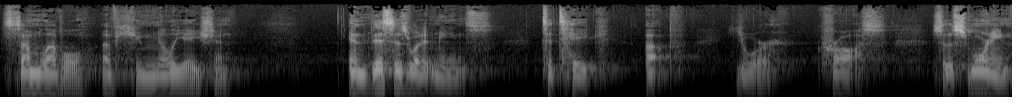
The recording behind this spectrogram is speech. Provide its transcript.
some level of humiliation. And this is what it means to take up your cross. So this morning,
